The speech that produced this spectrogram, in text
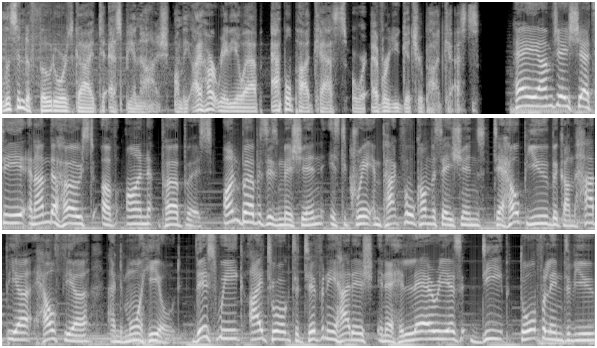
Listen to Fodor's Guide to Espionage on the iHeartRadio app, Apple Podcasts, or wherever you get your podcasts. Hey, I'm Jay Shetty, and I'm the host of On Purpose. On Purpose's mission is to create impactful conversations to help you become happier, healthier, and more healed. This week, I talked to Tiffany Haddish in a hilarious, deep, thoughtful interview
